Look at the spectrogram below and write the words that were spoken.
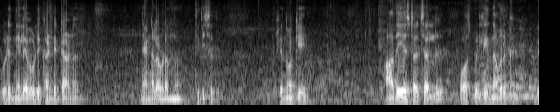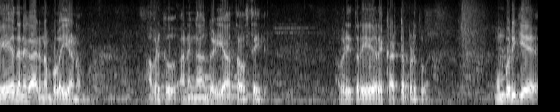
ഒരു നില കൂടി കണ്ടിട്ടാണ് ഞങ്ങളവിടെ നിന്ന് തിരിച്ചത്. പക്ഷെ നോക്കിയേ അതേ സ്ട്രെച്ചറിൽ ഹോസ്പിറ്റലിൽ നിന്ന് അവർക്ക് വേദന കാരണം പൊളയാണ്. അവർക്ക് അനങ്ങാൻ കഴിയാത്ത അവസ്ഥയിൽ അവരെ ഇത്രയേറെ കഷ്ടപ്പെടുത്തുവാൻ. മുമ്പൊരിക്കൽ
